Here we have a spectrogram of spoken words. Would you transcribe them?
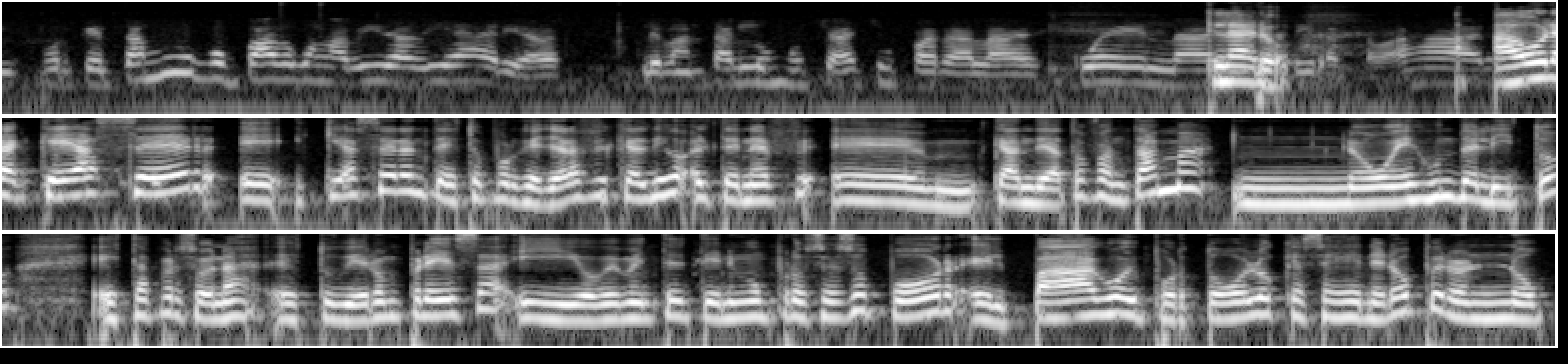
y porque estamos ocupados con la vida diaria, levantar los muchachos para la escuela, Claro. ir a trabajar. Ahora, ¿qué hacer, eh, ¿qué hacer ante esto? Porque ya la fiscal dijo, el tener eh, candidato fantasma no es un delito. Estas personas estuvieron presas y obviamente tienen un proceso por el pago y por todo lo que se generó, pero no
